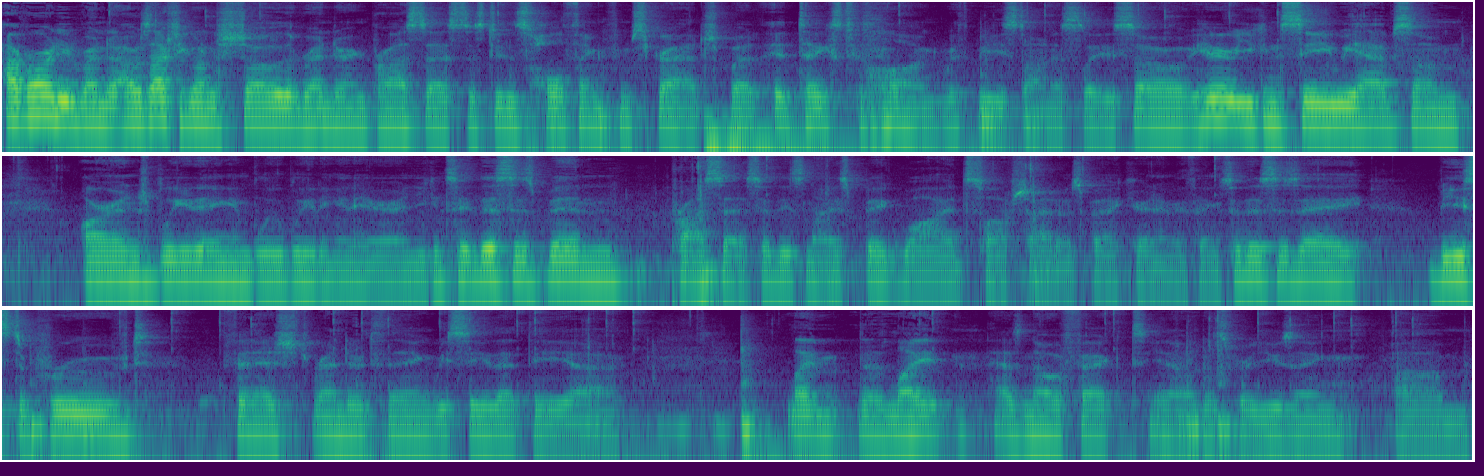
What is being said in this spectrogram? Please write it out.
I've already rendered. I was actually going to show the rendering process, just do this whole thing from scratch, but it takes too long with Beast, honestly. So here you can see we have some orange bleeding and blue bleeding in here, and you can see this has been processed. So these nice big wide soft shadows back here and everything. So this is a Beast approved, finished rendered thing. We see that the uh, light the light has no effect, you know, because we're using um,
